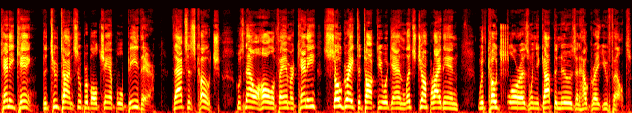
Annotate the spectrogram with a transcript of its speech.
Kenny King, the two time Super Bowl champ, will be there. That's his coach, who's now a Hall of Famer. Kenny, so great to talk to you again. Let's jump right in with Coach Flores when you got the news and how great you felt.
